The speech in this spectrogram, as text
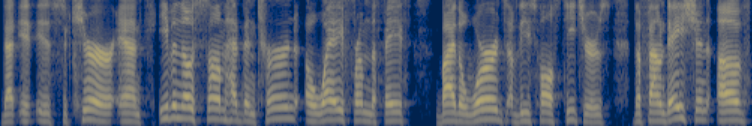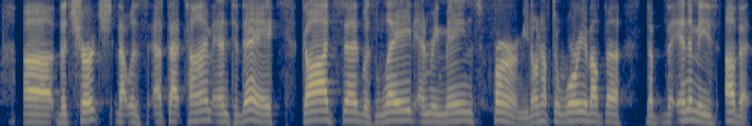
that it is secure. And even though some had been turned away from the faith, by the words of these false teachers, the foundation of uh, the church that was at that time and today, God said was laid and remains firm. You don't have to worry about the, the, the enemies of it.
